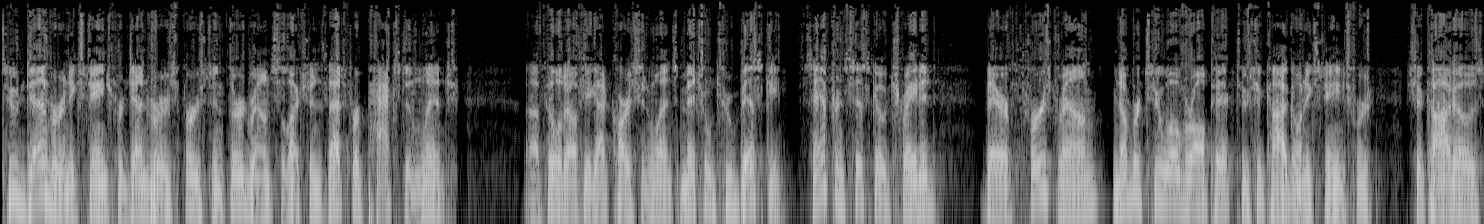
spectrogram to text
to Denver in exchange for Denver's first and third round selections. That's for Paxton Lynch. Uh, Philadelphia got Carson Wentz. Mitchell Trubisky. San Francisco traded their first round, number two overall pick to Chicago in exchange for Chicago's,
